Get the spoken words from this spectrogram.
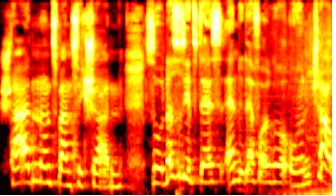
Schaden und 20 Schaden. So, das ist jetzt das Ende der Folge und ciao.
